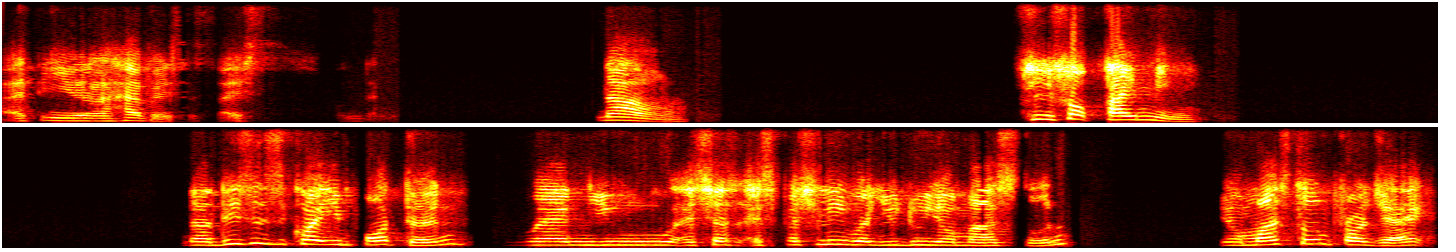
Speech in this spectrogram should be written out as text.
I think you have exercise on that. Now, flip-flop timing. Now, this is quite important when you especially when you do your milestone. Your milestone project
